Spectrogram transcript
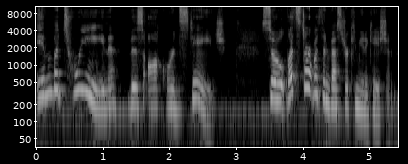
in between this awkward stage. So let's start with investor communication.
